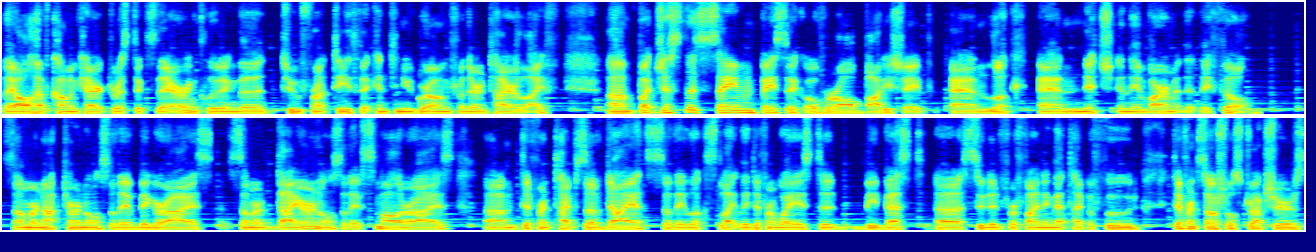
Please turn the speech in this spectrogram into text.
They all have common characteristics there, including the two front teeth that continue growing for their entire life. Um, but just the same basic overall body shape and look and niche in the environment that they fill. Some are nocturnal, so they have bigger eyes. Some are diurnal, so they have smaller eyes. Um, different types of diets, so they look slightly different ways to be best uh, suited for finding that type of food. Different social structures,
